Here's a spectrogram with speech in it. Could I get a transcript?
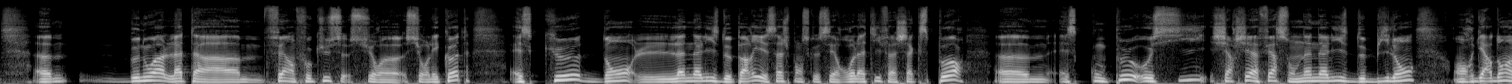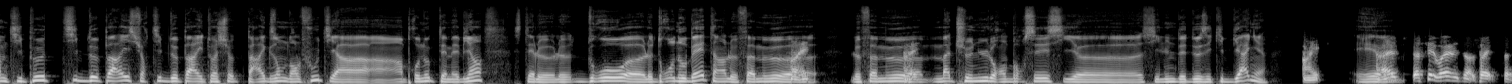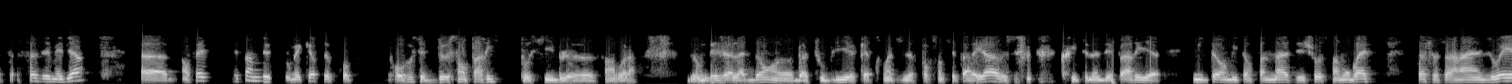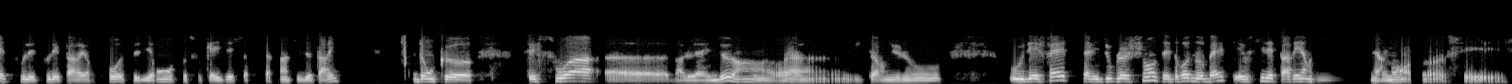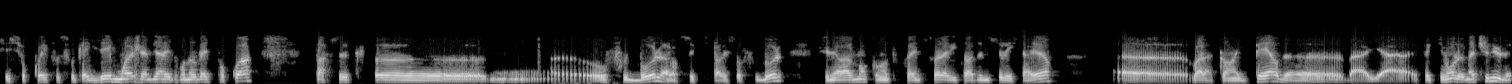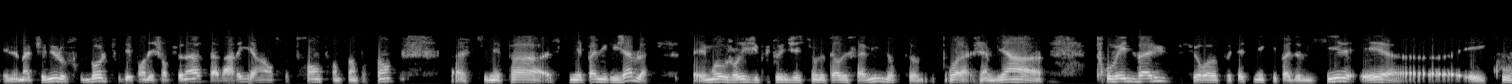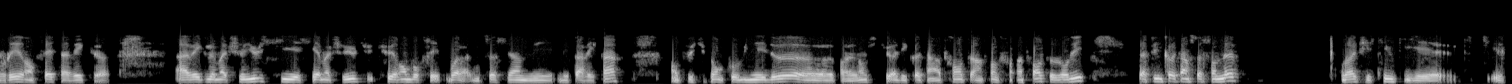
Benoît, là, tu as fait un focus sur, euh, sur les cotes. Est-ce que dans l'analyse de Paris, et ça, je pense que c'est relatif à chaque sport, euh, est-ce qu'on peut aussi chercher à faire son analyse de bilan en regardant un petit peu type de pari sur type de pari Toi, par exemple, dans le foot, il y a un, prono que tu aimais bien, c'était le, le draw, euh, le draw no bet, hein, le fameux. Euh, le fameux ouais. match nul remboursé si, euh, si l'une des deux équipes gagne. Ouais. Et, ouais, euh... tout à fait, ouais, ça, ça, j'aimais bien. Euh, en fait, c'est simple, le maker te propose 200 paris possibles. Euh, enfin voilà. Donc déjà là-dedans, euh, bah, tu oublies 99% de ces paris-là. Quand ils te donnent des paris euh, mi-temps, mi-temps, fin de match, des choses. Enfin bon, bref, ça, ça sert à rien de jouer. Tous les tous les parieurs pros te diront, faut se focaliser sur certains types de paris. Donc euh, c'est soit euh, bah, le AN2, hein, voilà, victoire nulle ou ou défaite, tu as les doubles chances, les drones au bêtes et aussi les paris en vie. Finalement, euh, c'est sur quoi il faut se focaliser. Moi, j'aime bien les drones au bêtes. Pourquoi? Parce que euh, au football, alors ceux qui parient sur football, généralement, quand on prenne soit la victoire à domicile à l'extérieur, euh, voilà, quand ils perdent, euh, bah, il y a effectivement le match nul. Et le match nul au football, tout dépend des championnats, ça varie hein, entre 30 35% euh, ce qui n'est pas ce qui n'est pas négligeable. Et moi aujourd'hui, j'ai plutôt une gestion de père de famille, donc euh, voilà, j'aime bien euh, trouver une value sur euh, peut-être une équipe à domicile et et couvrir en fait avec avec le match nul, si s'il y a match nul, tu, tu, es remboursé. Voilà, donc ça c'est un de mes, mes paris phares. En plus, tu peux en combiner deux. Euh, par exemple, si tu as des cotes à 1,30, 1,30 fois 1,30 aujourd'hui, ça fait une cote à 1,69. voilà que j'estime qu'il est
